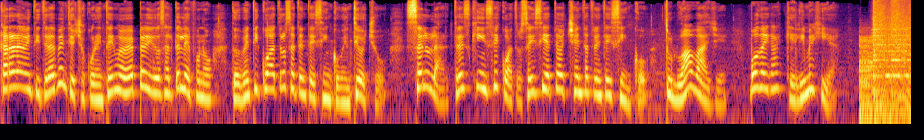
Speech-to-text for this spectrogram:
Carrera 23 28 49 pedidos al teléfono 224 75 28. Celular 315 467 8035. Tuluá Valle. Bodega Kelly Mejía. Thank you.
